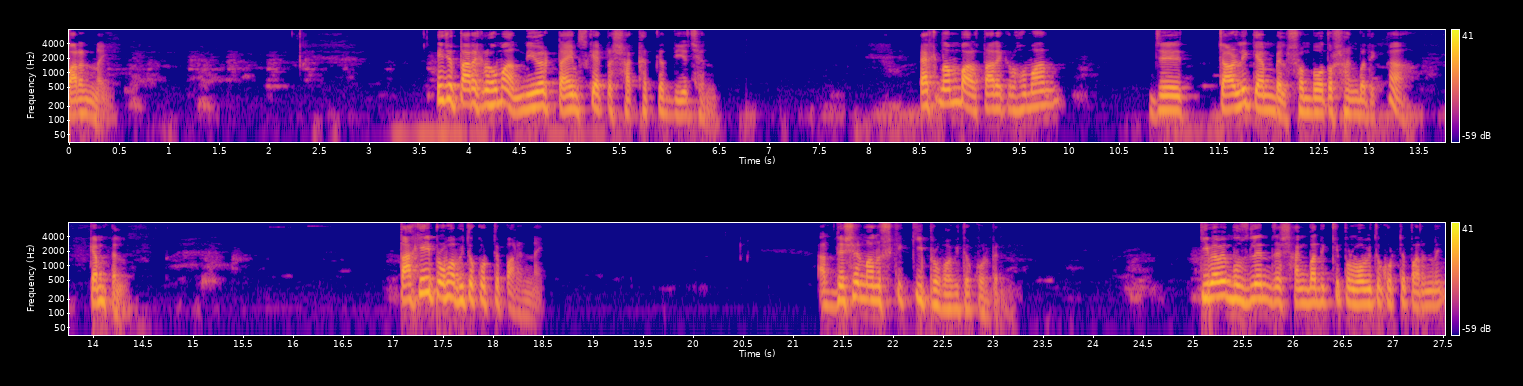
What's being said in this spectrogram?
পারেন নাই। এই যে তারেক রহমান নিউ ইয়র্ক টাইমসকে একটা সাক্ষাৎকার দিয়েছেন। এক নাম্বার তারেক রহমান যে চার্লি ক্যাম্পবেল, সম্ভবত সাংবাদিক, না ক্যাম্পেল তাকেই প্রভাবিত করতে পারেন নাই। আর দেশের মানুষকে কি প্রভাবিত করবেন? কীভাবে বুঝলেন যে সাংবাদিককে প্রভাবিত করতে পারেন নাই?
